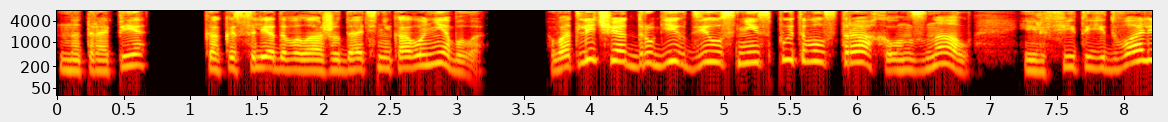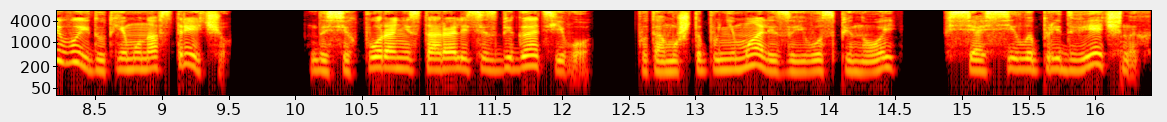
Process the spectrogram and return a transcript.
На тропе, как и следовало ожидать, никого не было. В отличие от других, Деус не испытывал страха, он знал, эльфиты едва ли выйдут ему навстречу. До сих пор они старались избегать его, потому что понимали за его спиной вся сила предвечных,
